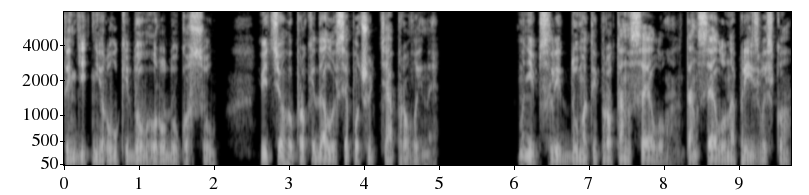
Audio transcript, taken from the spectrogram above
тендітні руки, довгу руду косу. Від цього прокидалося почуття провини. Мені б слід думати про танселу, танселу на прізвисько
